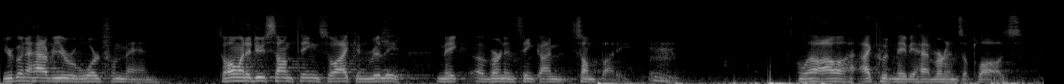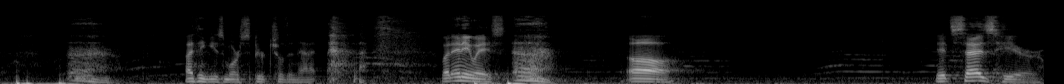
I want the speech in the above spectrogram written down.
you're going to have your reward from man. So I want to do something so I can really make uh, Vernon think I'm somebody. well, I'll, i could maybe have Vernon's applause. I think he's more spiritual than that. but, anyways, uh, it says here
